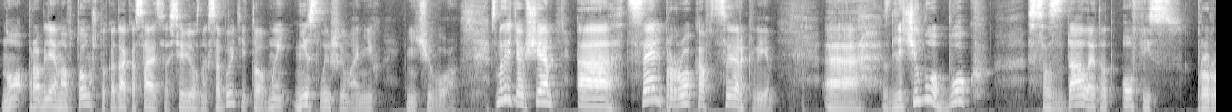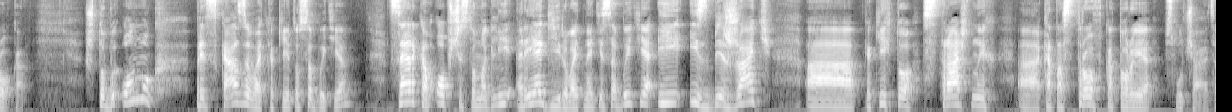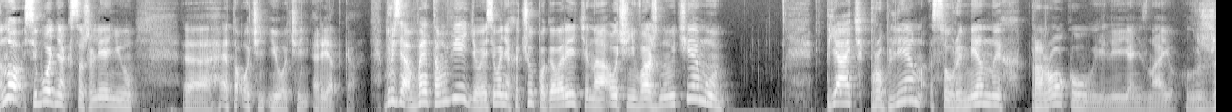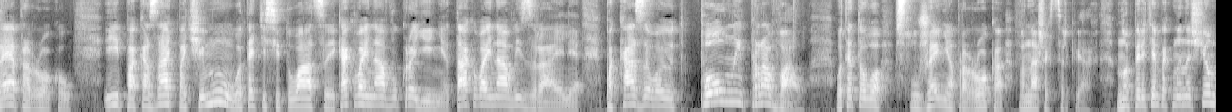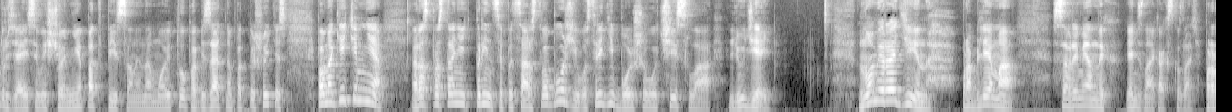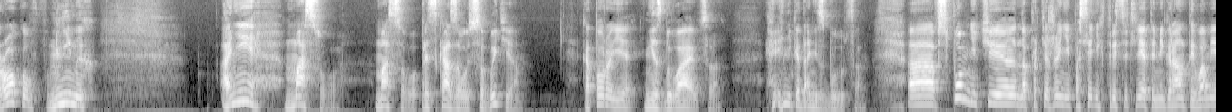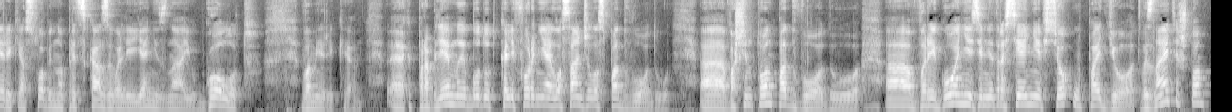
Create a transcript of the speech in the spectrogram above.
Но проблема в том, что когда касается серьезных событий, то мы не слышим о них ничего. Смотрите, вообще э, цель пророка в церкви. Э, для чего Бог создал этот офис пророка? Чтобы он мог предсказывать какие-то события, церковь, общество могли реагировать на эти события и избежать а, каких-то страшных катастроф, которые случаются. Но сегодня, к сожалению, э, это очень и очень редко. Друзья, в этом видео я сегодня хочу поговорить на очень важную тему. Пять проблем современных пророков или, я не знаю, лжепророков и показать, почему вот эти ситуации, как война в Украине, так война в Израиле, показывают полный провал вот этого служения пророка в наших церквях. Но перед тем, как мы начнем, друзья, если вы еще не подписаны на мой YouTube, обязательно подпишитесь. Помогите мне распространить принципы Царства Божьего среди большего числа людей. Номер один. Проблема современных, я не знаю, как сказать, пророков, мнимых. Они массово, массово предсказывают события, которые не сбываются и никогда не сбудутся. А, вспомните, на протяжении последних 30 лет иммигранты в Америке особенно предсказывали, я не знаю, голод, в Америке. Э, проблемы будут Калифорния, Лос-Анджелес под воду, э, Вашингтон под воду, э, в Орегоне землетрясение, все упадет. Вы знаете что?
